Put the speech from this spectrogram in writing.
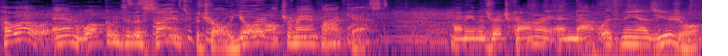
Hello, and welcome to the Science, Patrol, your Ultraman podcast. My name is Rich Conroy, and not with me as usual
